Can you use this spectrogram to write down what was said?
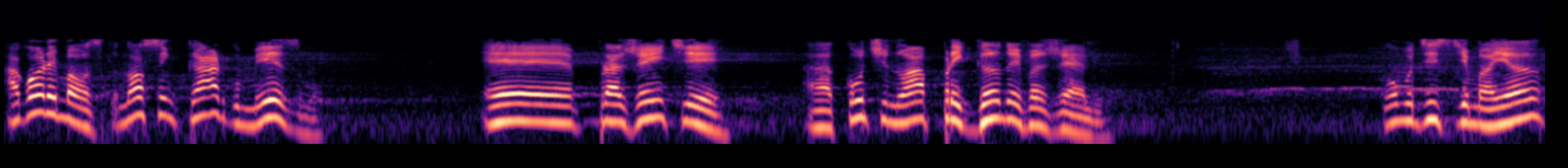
Agora, irmãos, nosso encargo mesmo é para a gente uh, continuar pregando o Evangelho. Como disse de manhã,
